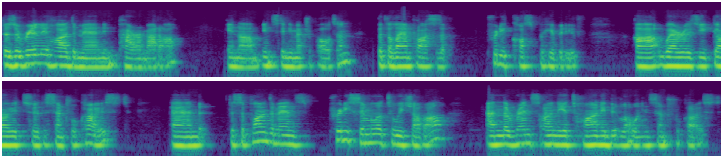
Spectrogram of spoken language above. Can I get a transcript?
there's a really high demand in Parramatta in um, in Sydney metropolitan, but the land prices are pretty cost prohibitive. Uh, whereas you go to the central coast and the supply and demand's pretty similar to each other, and the rent's only a tiny bit lower in Central Coast.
